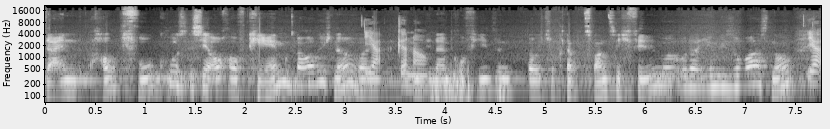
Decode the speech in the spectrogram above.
Dein Hauptfokus ist ja auch auf Cam, glaube ich, ne? Weil ja, genau. In deinem Profil sind, glaube ich, so knapp 20 Filme oder irgendwie sowas, ne? Ja.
